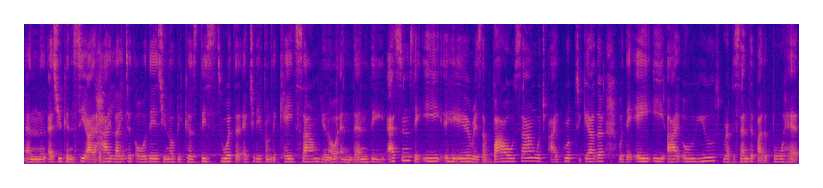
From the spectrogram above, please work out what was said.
And as you can see, I highlighted all this, you know, because these words are actually from the K sound, you know, and then the accents, the E here is the vowel sound, which I grouped together with the A, E, I, O, U, represented by the bullhead.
